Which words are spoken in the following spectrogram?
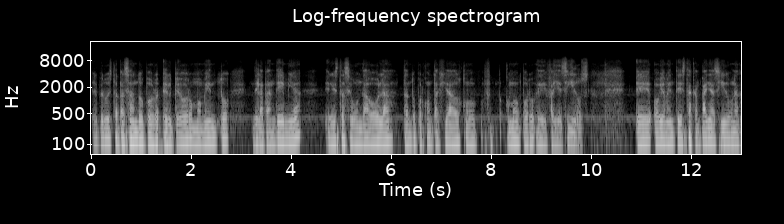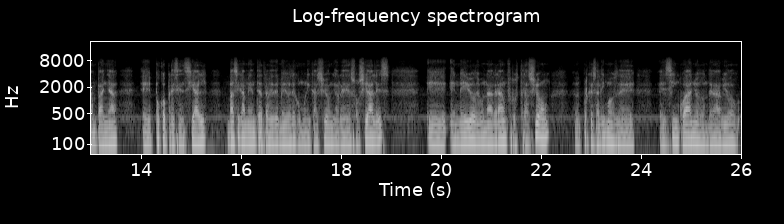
El Perú está pasando por el peor momento de la pandemia en esta segunda ola, tanto por contagiados como, como por eh, fallecidos. Eh, obviamente esta campaña ha sido una campaña eh, poco presencial, básicamente a través de medios de comunicación y redes sociales, en medio de una gran frustración, porque salimos de cinco años donde ha habido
